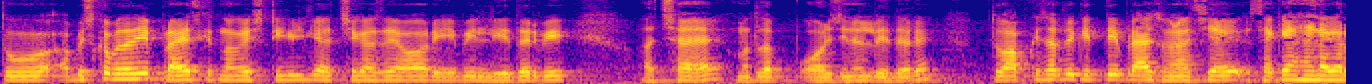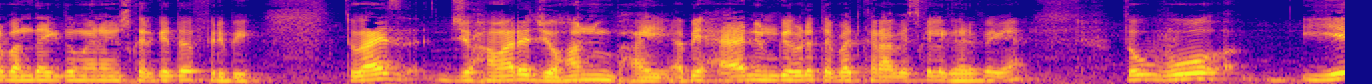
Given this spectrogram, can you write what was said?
तो अब इसको बता दीजिए प्राइस कितना होगा? स्टील के अच्छे खासे और ये भी लेदर भी अच्छा है मतलब ओरिजिनल लेदर है। तो आपके हिसाब से कितने प्राइस होना चाहिए? सेकेंड हैंड अगर बंदा एक दो महीना यूज़ करके तो फिर भी। तो गाइज़ जो हमारे जोहान भाई, अभी है नहीं, उनकी थोड़ी तबीयत खराब है, इसके लिए घर पे गए। तो वो ये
